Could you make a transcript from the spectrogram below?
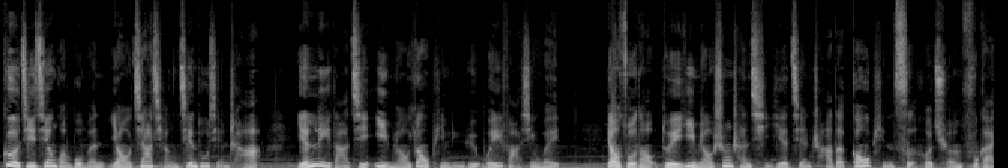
各级监管部门要加强监督检查，严厉打击疫苗药品领域违法行为，要做到对疫苗生产企业检查的高频次和全覆盖。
